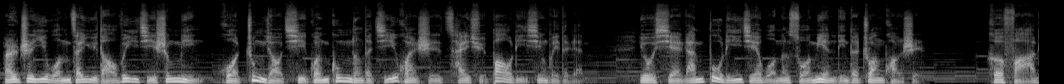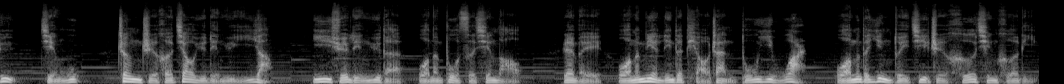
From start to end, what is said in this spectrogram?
而质疑我们在遇到危及生命或重要器官功能的疾患时采取暴力行为的人，又显然不理解我们所面临的状况是，和法律、警务、政治和教育领域一样，医学领域的我们不辞辛劳，认为我们面临的挑战独一无二，我们的应对机制合情合理，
